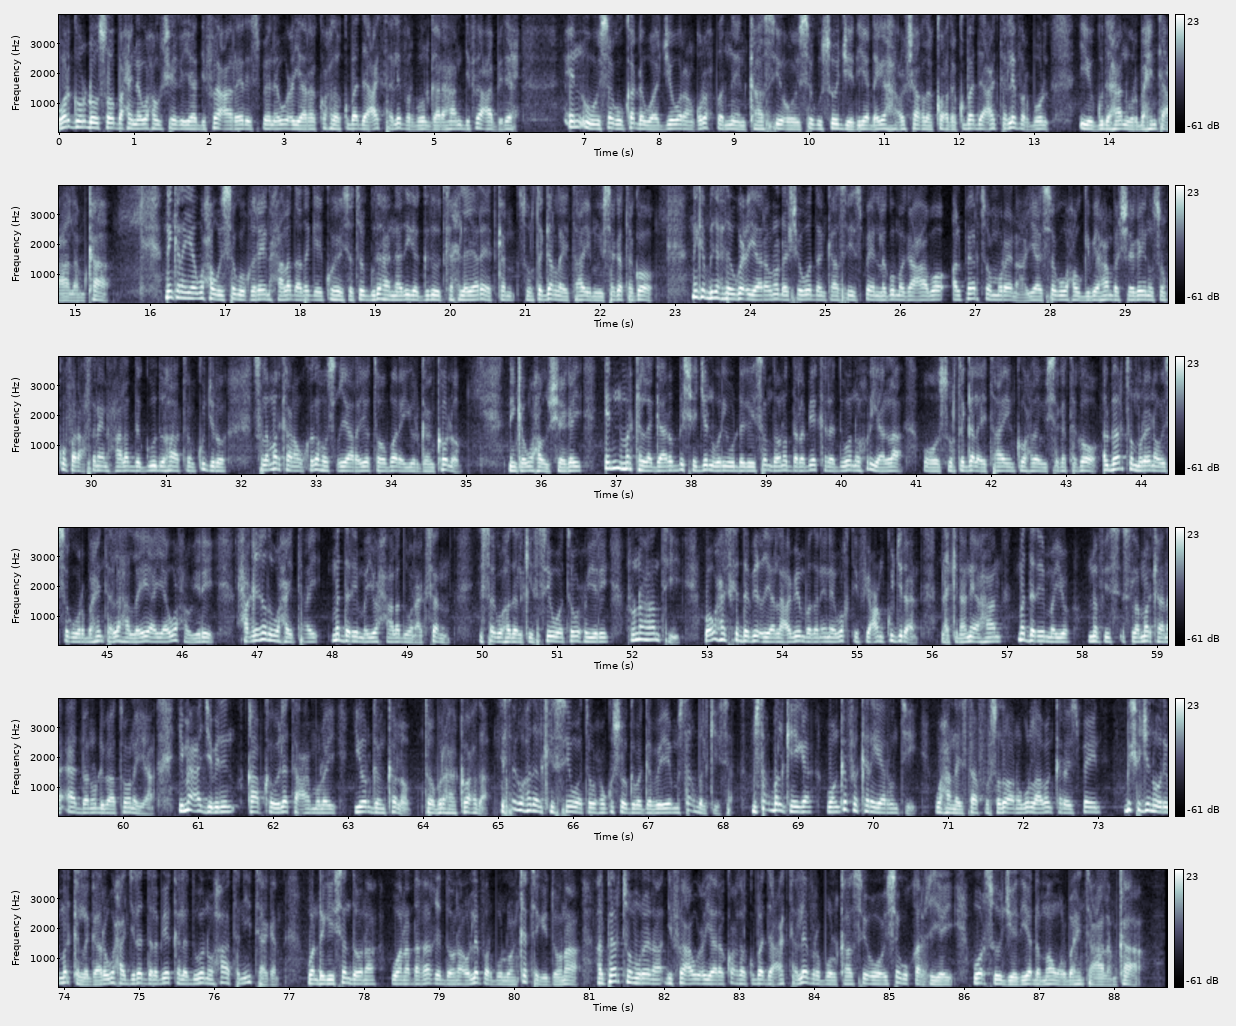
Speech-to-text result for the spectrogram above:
war goordhow soo baxayna waxa uu sheegayaa difaaca reer sbain ee u ciyaara kooxda kubadda cagta liverpool gaar ahaan difaaca bidix in uu isagu ka dhawaajiyo waran qurux badnayn kaasi oo isagu soo jeediya dhagaha cushaaqda kooxda kubadda cagta liverpool iyo guud ahaan warbaahinta caalamka. Ninkan ayaa waxa uu isagu qiray in xaalad adag ay ku haysato gudaha naadiga guduudka xilciyaareedkan suurtagal ay tahay inuu isaga tago. Ninkan bidixda uga ciyaara una dhashay wadankaasi spain lagu magacaabo alberto morena ayaa isagu waxauu gebi ahaanba sheegay inuusan ku faraxsanayn xaalada guud haatan ku jiro islamarkaana uu kaga hoos ciyaarayo tababare yurgan colob ninkan waxa uu sheegay in marka la gaaro bisha janwari uu dhageysan doono dalabyo kala duwan oo horyaala oo suurtagal ay tahay in kooxda uu isaga tago. Alberto moreno oo isagu warbaahinta la hadlayay ayaa waxauu yidhi xaqiiqadu waxay tahay ma dareemayo xaalad wanaagsan. Isagoo hadalkiisa sii wata wuxuu yidhi run ahaantii waa waxa iska dabiiciya laacibiin badan inay waqti fiican ku jiraan. Laakiin ani ahaan ma dareemayo nafis islamarkaana aad baan u dhibaatoonaya. Ima cajabinin qaabka uu ila tacaamulay yorgan colob tababaraha kooxda. Isagoo hadalkiisa sii wata wuxuu ku soo gabagabeeyey mustaqbalkiisa. Mustaqbalkayga waan ka fakarayaa runtii waxaan haystaa fursado aan ugu laaban karo spain. Bisha januari marka la gaaro waxaa jira dalabyo kala duwan oo haatan ii taagan. Waan dhageysan doonaa waana dhaqaaqi doonaa oo liverpool waan ka tegi doonaa. Alberto morena difaaca u ciyaara kooxda kubadda cagta liverpool kaasi oo isagu qarxiyey war soo jeediya dhammaan warbaahinta caalamka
